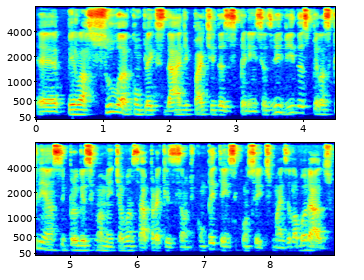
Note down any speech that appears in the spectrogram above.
é, pela sua complexidade, partir das experiências vividas pelas crianças e progressivamente avançar para a aquisição de competência e conceitos mais elaborados.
